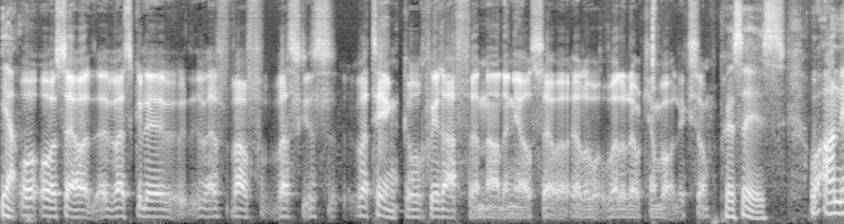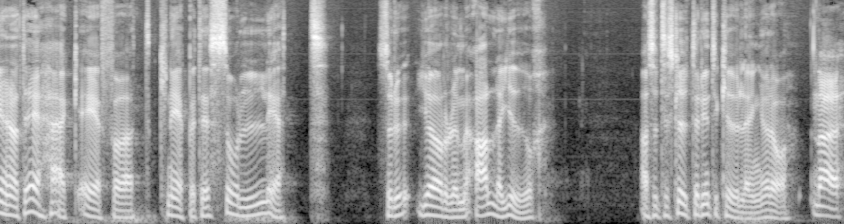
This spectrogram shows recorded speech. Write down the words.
Ja. Och, och, så, vad, skulle, vad, vad, vad, vad, tänker giraffen när den gör så? Eller vad det då kan vara liksom. Precis. Och anledningen att det är hack är för att knepet är så lätt så du gör det med alla djur. Alltså till slut är det inte kul längre då. Nej.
